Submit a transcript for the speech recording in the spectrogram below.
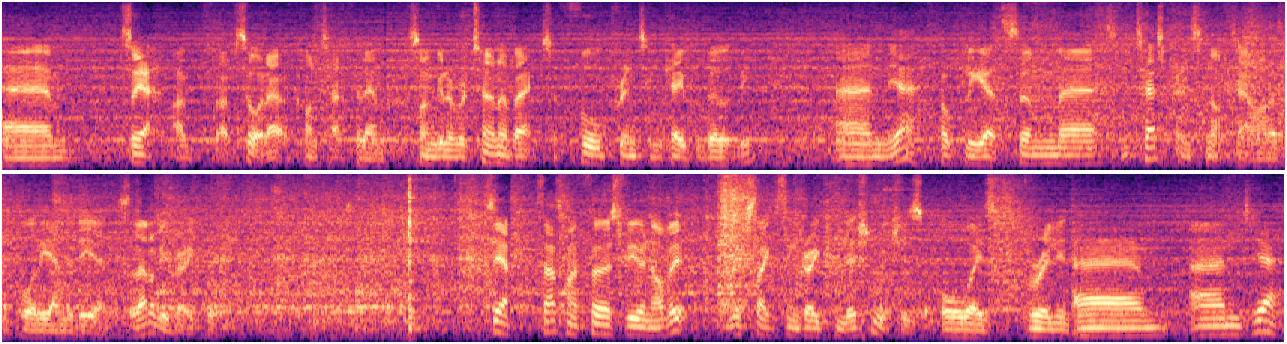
Um, so yeah, I've, I've sorted out a contact for them. So I'm going to return it back to full printing capability and yeah, hopefully get some uh, some test prints knocked out on it before the end of the year. So that'll be very cool. So yeah, so that's my first viewing of it. It looks like it's in great condition, which is always brilliant. Um, and yeah,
